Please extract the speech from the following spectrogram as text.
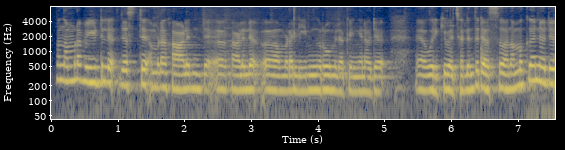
അപ്പം നമ്മുടെ വീട്ടിൽ ജസ്റ്റ് നമ്മുടെ ഹാളിന്റെ ഹാളിൽ നമ്മുടെ ലിവിങ് റൂമിലൊക്കെ ഇങ്ങനെ ഒരു ഒരുക്കി വെച്ചാൽ എന്ത് രസമാണ് നമുക്ക് തന്നെ ഒരു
